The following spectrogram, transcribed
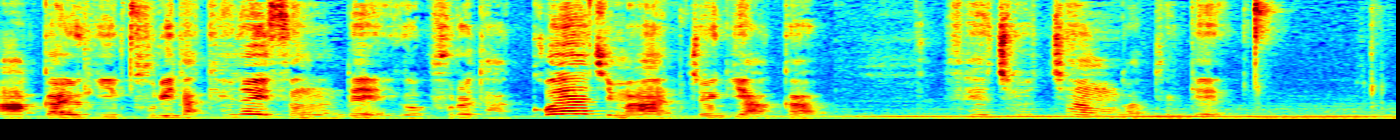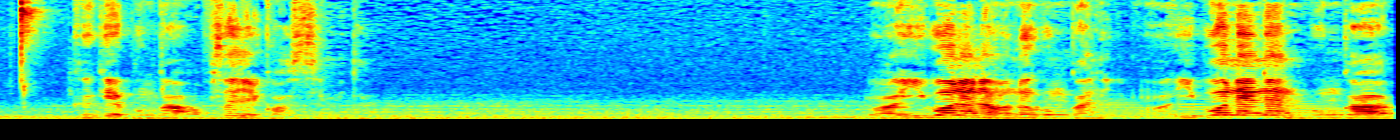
아까 여기 불이 다 켜져 있었는데 이거 불을 다 꺼야지만 저기 아까 새 철창 같은 게 그게 뭔가 없어질 것 같습니다. 와 이번에는 어느 공간이? 와, 이번에는 뭔가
